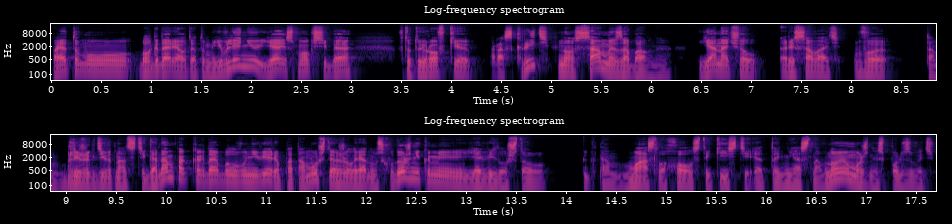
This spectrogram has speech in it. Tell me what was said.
Поэтому благодаря вот этому явлению я и смог себя в татуировке раскрыть. Но самое забавное, я начал рисовать в там, ближе к 19 годам, когда я был в универе, потому что я жил рядом с художниками, я видел, что там масло, холст и кисти — это не основное, можно использовать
